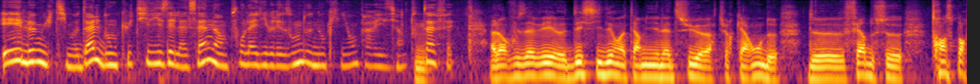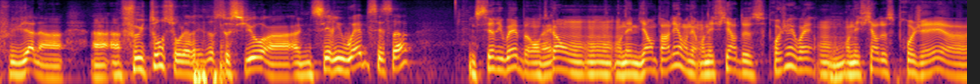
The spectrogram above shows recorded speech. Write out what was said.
et le multimodal, donc utiliser la pour la livraison de nos clients parisiens. Tout hmm. à fait. Alors vous avez euh, décidé, on va terminer là-dessus, euh, Arthur Caron, de, de, faire de ce transport fluvial un, feuilleton sur les réseaux sociaux, une série web, c'est ça? Une série web, en tout cas, on, aime bien en parler. On est, on est fiers de ce projet, ouais. On, hmm. est fiers de ce projet. Euh,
